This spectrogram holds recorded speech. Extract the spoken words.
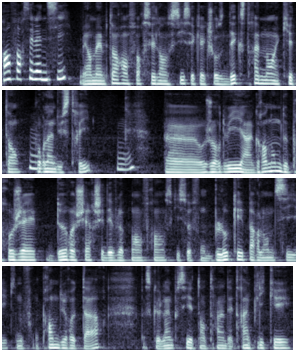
Renforcer l'ANSI Mais en même temps, renforcer l'ANSI, c'est quelque chose d'extrêmement inquiétant pour l'industrie. Mm. Euh, aujourd'hui, il y a un grand nombre de projets de recherche et développement en France qui se font bloquer par l'ANSI et qui nous font prendre du retard, parce que l'ANSI est en train d'être impliquée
